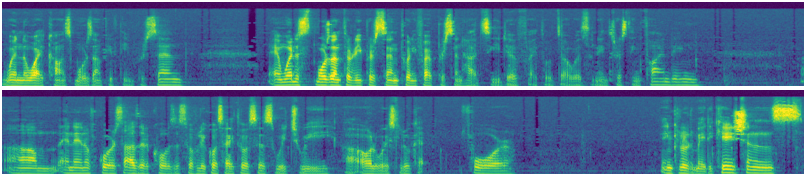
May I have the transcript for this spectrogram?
when the white counts more than 15 percent. And when it's more than 30%, 25% had C. diff. I thought that was an interesting finding. Um, and then, of course, other causes of leukocytosis, which we uh, always look at for, include medications,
